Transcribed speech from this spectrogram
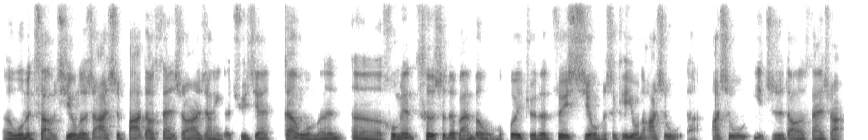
呃，我们早期用的是二十八到三十二这样一个区间，但我们呃后面测试的版本，我们会觉得最细我们是可以用到二十五的，二十五一直到三十二。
